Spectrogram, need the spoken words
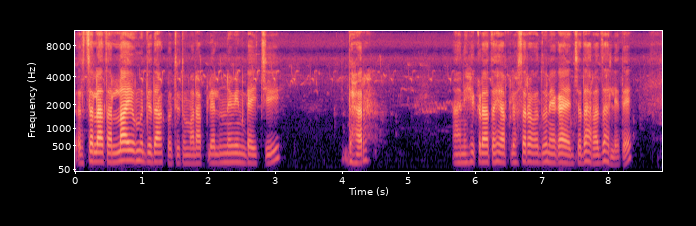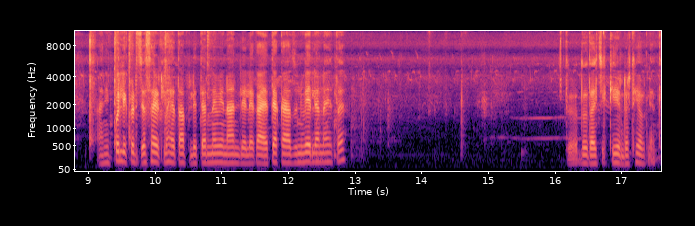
तर चला आता live मध्ये दाखवते तुम्हाला आपल्याला नवीन गायची धार. आणि इकडं आता हे आपल्या सर्व जुन्या गायांच्या धारा झाल्यात आहे आणि पलीकडच्या साईडला आहेत आपले त्या नवीन आणलेल्या गाया. त्या काय अजून वेल्या नाहीत. तर दुधाची केंड ठेवल्यात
